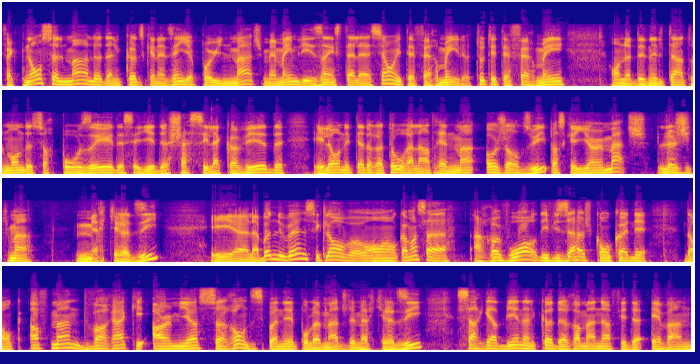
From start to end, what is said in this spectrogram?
Fait que non seulement là, dans le cas du Canadien, il n'y a pas eu de match, mais même les installations étaient fermées. Là. Tout était fermé. On a donné le temps à tout le monde de se reposer, d'essayer de chasser la COVID. Et là, on était de retour à l'entraînement aujourd'hui parce qu'il y a un match, logiquement, mercredi. Et euh, la bonne nouvelle, c'est que là, on, commence à, revoir des visages qu'on connaît. Donc, Hoffman, Dvorak et Armia seront disponibles pour le match de mercredi. Ça regarde bien dans le cas de Romanoff et de Evans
